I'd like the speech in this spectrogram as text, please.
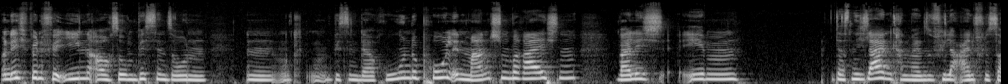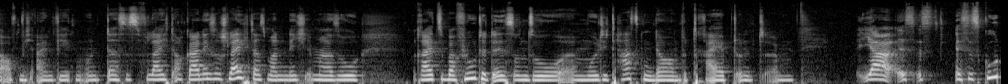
Und ich bin für ihn auch so ein bisschen so ein, ein, bisschen der ruhende Pol in manchen Bereichen, weil ich eben das nicht leiden kann, weil so viele Einflüsse auf mich einwirken. Und das ist vielleicht auch gar nicht so schlecht, dass man nicht immer so reizüberflutet ist und so äh, Multitasking dauernd betreibt. Und ähm, ja, es ist, es ist gut,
